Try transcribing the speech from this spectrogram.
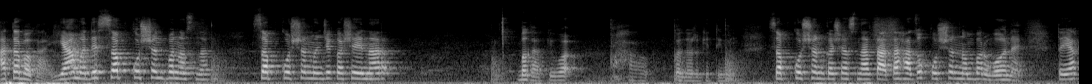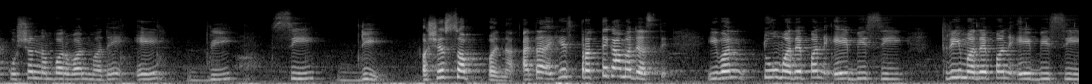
आता बघा यामध्ये सब क्वेश्चन पण असणार. सब क्वेश्चन म्हणजे कसे येणार? बघा किंवा हा कलर घेते मी. सब क्वेश्चन कसे असणार? तर आता हा जो क्वेश्चन नंबर वन आहे तर या क्वेश्चन नंबर वनमध्ये ए बी सी डी असे सब येणार. आता हे प्रत्येकामध्ये असते. इवन टूमध्ये पण ए बी सी थ्रीमध्ये पण ए बी सी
